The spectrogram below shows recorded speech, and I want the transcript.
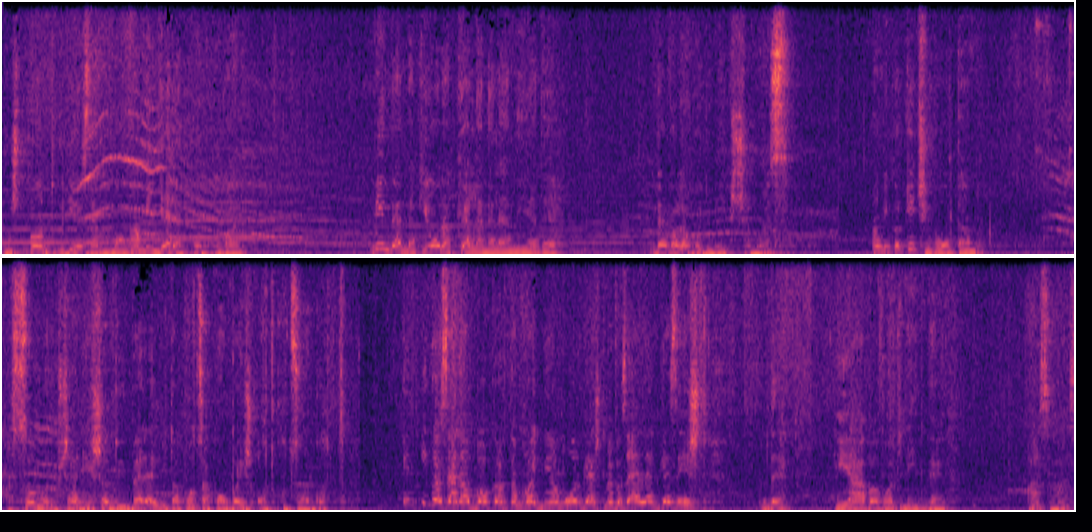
Most pont úgy érzem magam, mint gyerekkoromban. Mindennek jónak kellene lennie, de... De valahogy mégsem az. Amikor kicsi voltam, a szomorúság és a dű beleült a pocakomba, és ott kucorgott. Én igazán abba akartam hagyni a morgást meg az ellenkezést, de hiába volt minden. Azaz,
